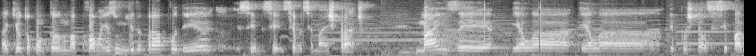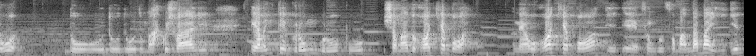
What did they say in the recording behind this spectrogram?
Aqui eu estou contando uma forma resumida para poder ser, ser, ser, mais prático. Mas é, ela, ela, depois que ela se separou do, do, do, do Marcos Vale, ela integrou um grupo chamado Rock Ebó. Né? O Rock Ebó é, foi um grupo formado na Bahia,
